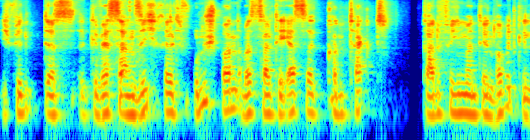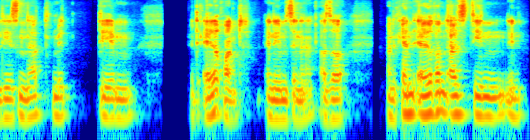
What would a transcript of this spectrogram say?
ich finde das Gewässer an sich relativ unspannend, aber es ist halt der erste Kontakt, gerade für jemanden, der den Hobbit gelesen hat, mit dem, mit Elrond in dem Sinne. Also man kennt Elrond als den, den,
